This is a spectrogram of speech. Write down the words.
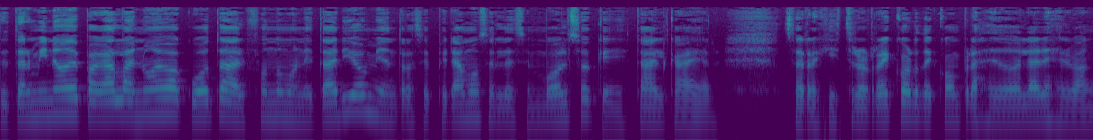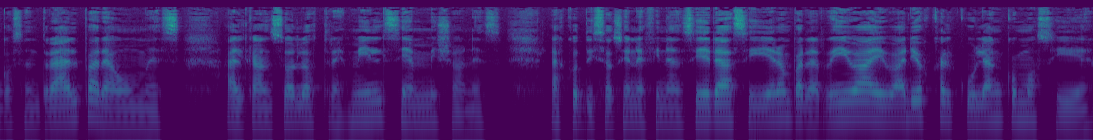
Se terminó de pagar la nueva cuota al Fondo Monetario mientras esperamos el desembolso que está al caer. Se registró récord de compras de dólares del Banco Central para un mes. Alcanzó los 3.100 millones. Las cotizaciones financieras siguieron para arriba y varios calculan cómo sigue.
